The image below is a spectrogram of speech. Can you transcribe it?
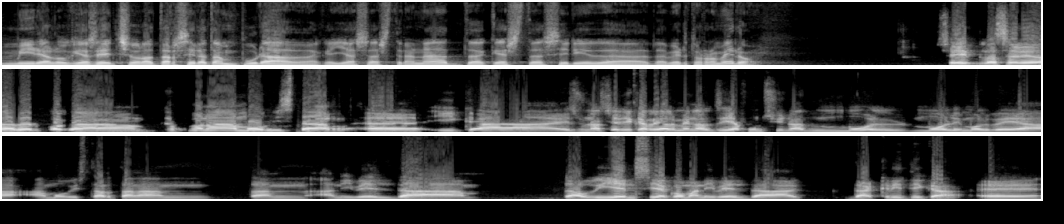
Mira lo que has hecho, la tercera temporada que ja s'ha estrenat d'aquesta sèrie de, de Berto Romero. Sí, la sèrie de Berto que, que fan a Movistar eh, i que és una sèrie que realment els hi ha funcionat molt, molt i molt bé a, a Movistar, tant, en, tant a nivell d'audiència com a nivell de, de crítica, eh,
